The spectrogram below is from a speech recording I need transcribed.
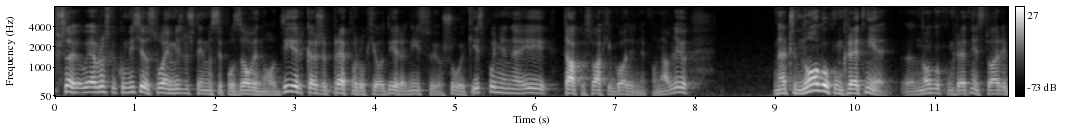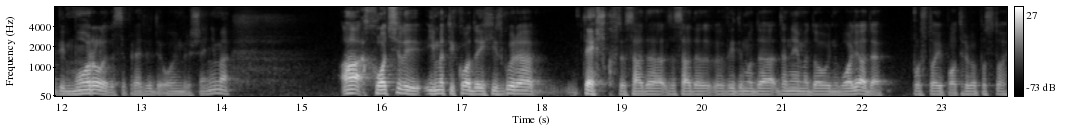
Šta je, Evropska komisija u svojim izveštajima se pozove na ODIR, kaže preporuke ODIR-a nisu još uvek ispunjene i tako svake godine ponavljaju. Znači, mnogo konkretnije, mnogo konkretnije stvari bi morale da se predvide u ovim rešenjima, a hoće li imati ko da ih izgura, teško za sada, za sada vidimo da, da nema dovoljno volja, a da postoji potreba, postoji.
